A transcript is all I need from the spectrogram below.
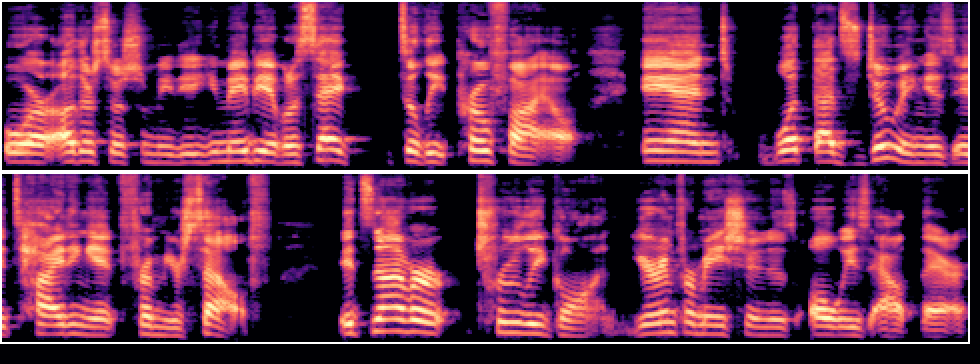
or other social media, you may be able to say delete profile. And what that's doing is it's hiding it from yourself. It's never truly gone. Your information is always out there.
